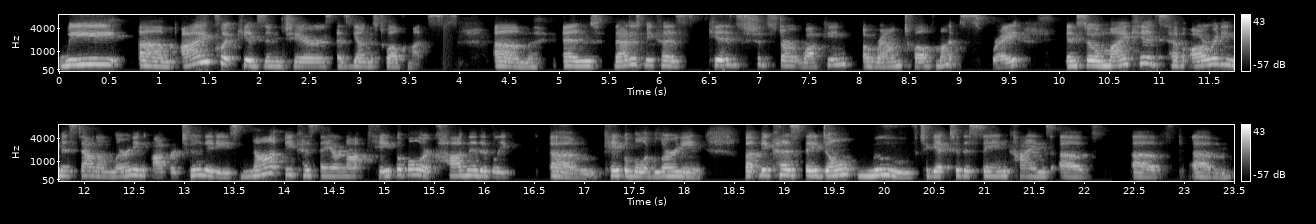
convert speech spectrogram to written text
We, um, I put kids in chairs as young as 12 months. Um, and that is because kids should start walking around 12 months, right? And so my kids have already missed out on learning opportunities, not because they are not capable or cognitively um, capable of learning, but because they don't move to get to the same kinds of, of um,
